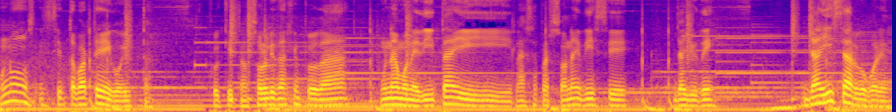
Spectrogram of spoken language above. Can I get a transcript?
Uno en cierta parte es egoísta, porque tan solo le da ejemplo, da una monedita y a esa persona y dice, ya ayudé, ya hice algo por él.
